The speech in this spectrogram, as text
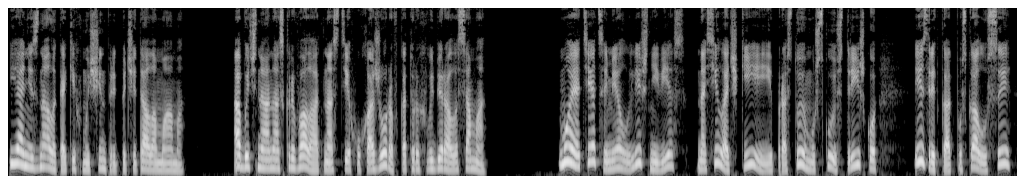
Я не знала, каких мужчин предпочитала мама. Обычно она скрывала от нас тех ухажеров, которых выбирала сама. Мой отец имел лишний вес, носил очки и простую мужскую стрижку, изредка отпускал усы —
